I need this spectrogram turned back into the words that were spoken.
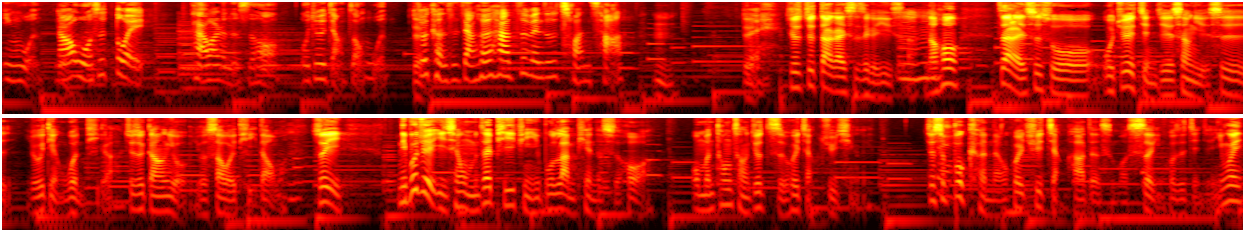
英文，然后我是对台湾人的时候，我就是讲中文。就可能是这样，可是他这边就是穿插，嗯，对，对。就就大概是这个意思啊。嗯、然后再来是说，我觉得剪接上也是有一点问题啦，就是刚刚有有稍微提到嘛，嗯、所以你不觉得以前我们在批评一部烂片的时候啊，我们通常就只会讲剧情而已，就是不可能会去讲它的什么摄影或者剪接，因为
